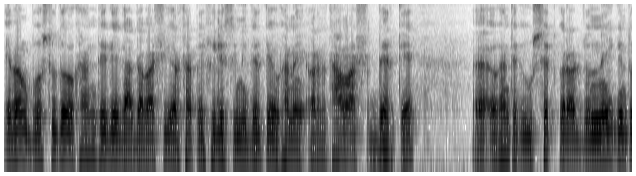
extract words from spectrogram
এবং বস্তুত ওখান থেকে গাজাবাসী অর্থাৎ ওই ফিলিস্তিনিদেরকে ওখানে, অর্থাৎ হামাসদেরকে ওখান থেকে উচ্ছেদ করার জন্যেই কিন্তু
